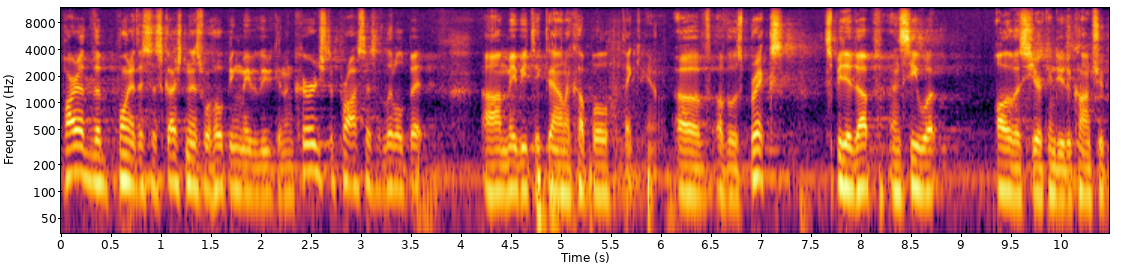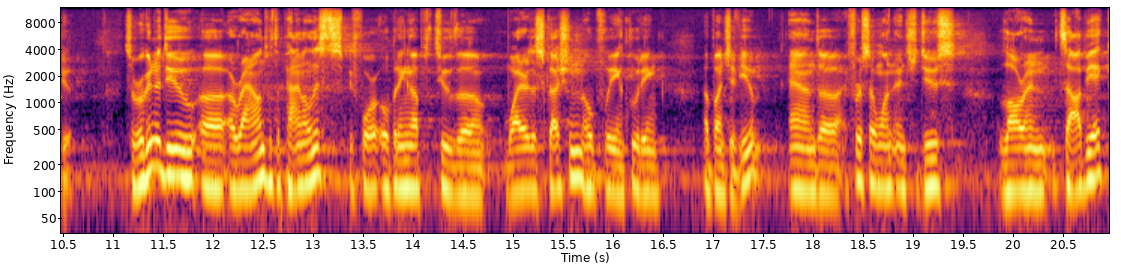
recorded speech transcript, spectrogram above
part of the point of this discussion is we're hoping maybe we can encourage the process a little bit, um, maybe take down a couple, thank you, of, of those bricks, speed it up, and see what all of us here can do to contribute. So we're going to do uh, a round with the panelists before opening up to the wider discussion, hopefully including a bunch of you. And uh, first I want to introduce Lauren Zabierek,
